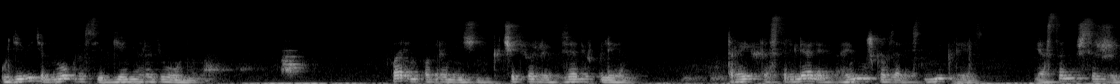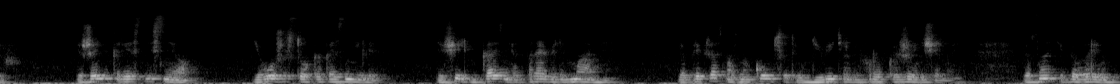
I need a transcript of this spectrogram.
удивительный образ Евгения Родионова. Парень-пограничник, четверых взяли в плен, троих расстреляли, а ему сказали, сними крест, и останешься жив. И Женя крест не снял, его жестоко казнили, и фильм казни отправили маме. Я прекрасно знаком с этой удивительной хрупкой женщиной. Вы знаете, говорим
